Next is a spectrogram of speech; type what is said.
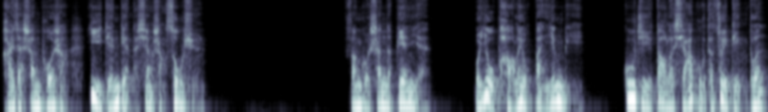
还在山坡上一点点的向上搜寻。翻过山的边沿，我又跑了有半英里。估计到了峡谷的最顶端，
